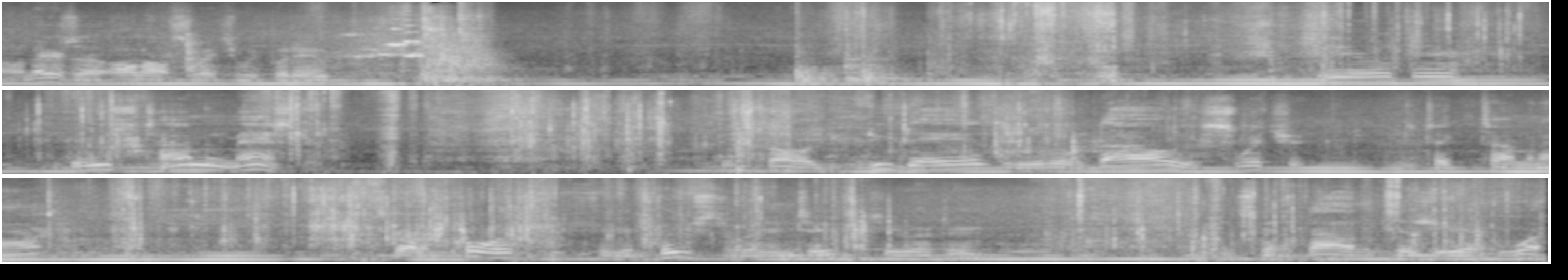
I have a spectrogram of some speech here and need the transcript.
Oh, and there's a on-off switch we put in. See right there? Boost timing master. It's all your doodads and your little dial. You switch it to take the timing out. Got a port for your boost to run into. See right there? It's got a dial that tells you at what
